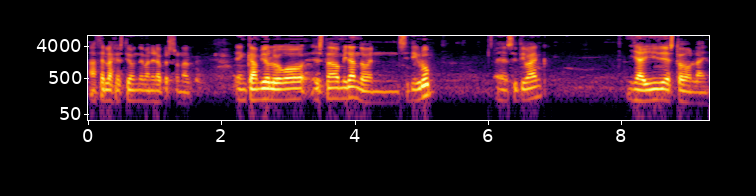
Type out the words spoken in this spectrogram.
hacer la gestión de manera personal. En cambio, luego he estado mirando en Citigroup, en Citibank, y ahí es todo online.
